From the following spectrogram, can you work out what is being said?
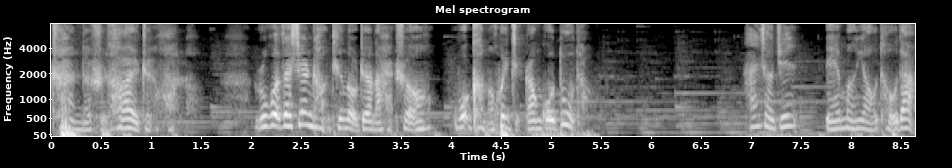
真的是太震撼了！如果在现场听到这样的喊声，我可能会紧张过度的。韩小军连忙摇头道：“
